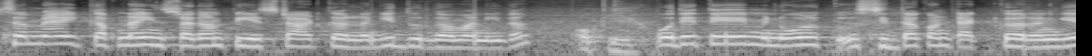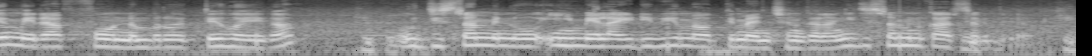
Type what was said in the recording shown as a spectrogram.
ਸਰ ਮੈਂ ਇੱਕ ਆਪਣਾ ਇੰਸਟਾਗ੍ਰam ਪੇਜ ਸਟਾਰਟ ਕਰਨ ਲੱਗੀ ਦੁਰਗਾ ਮਾਨੀ ਦਾ। ਓਕੇ ਉਹਦੇ ਤੇ ਮੈਨੂੰ ਉਹ ਸਿੱਧਾ ਕੰਟੈਕਟ ਕਰਨਗੇ ਮੇਰਾ ਫੋਨ ਨੰਬਰ ਉੱਤੇ ਹੋਏਗਾ। ਉਹ ਜਿਸ ਤਰ੍ਹਾਂ ਮੈਨੂੰ ਈਮੇਲ ਆਈਡੀ ਵੀ ਮੈਂ ਉੱਤੇ ਮੈਂਸ਼ਨ ਕਰਾਂਗੀ ਜਿਸ ਤਰ੍ਹਾਂ ਮੈਨੂੰ ਕਰ ਸਕਦੇ ਆ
